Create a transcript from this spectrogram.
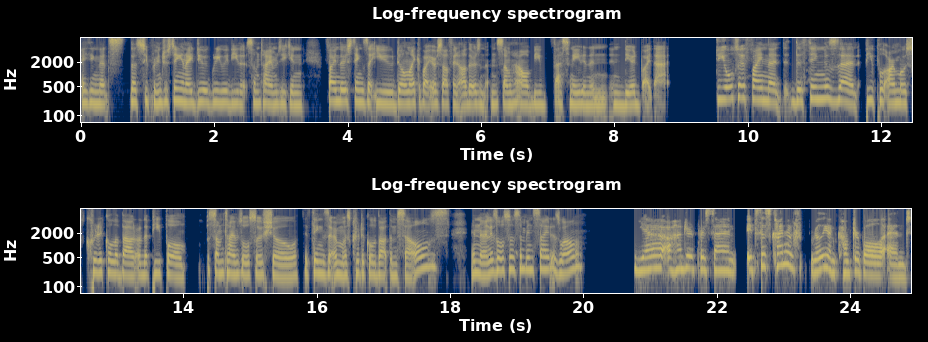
I think that's that's super interesting, and I do agree with you that sometimes you can find those things that you don't like about yourself in others, and, and somehow be fascinated and endeared by that. Do you also find that the things that people are most critical about other people sometimes also show the things that are most critical about themselves, and that is also some insight as well? Yeah, a hundred percent. It's this kind of really uncomfortable and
